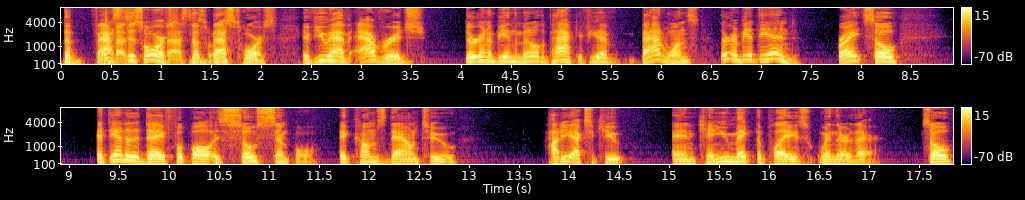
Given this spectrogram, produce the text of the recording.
The fastest best- horse, the, fastest horse. best horse. If you have average, they're going to be in the middle of the pack. If you have bad ones, they're going to be at the end, right? So at the end of the day, football is so simple. It comes down to how do you execute and can you make the plays when they're there? So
